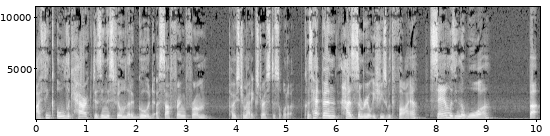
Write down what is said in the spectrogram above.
I think all the characters in this film that are good are suffering from post traumatic stress disorder. Because Hepburn has some real issues with fire. Sam was in the war, but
